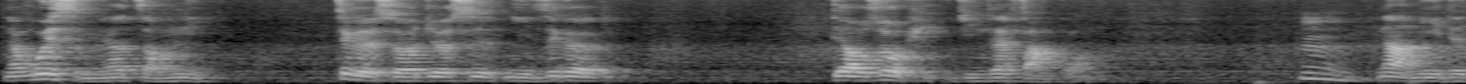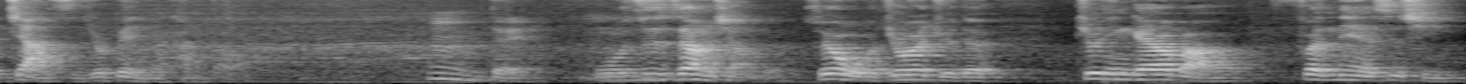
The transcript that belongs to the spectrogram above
那为什么要找你？这个时候就是你这个雕塑品已经在发光，嗯，那你的价值就被人家看到了，嗯，对，我是这样想的，所以我就会觉得，就应该要把分内的事情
